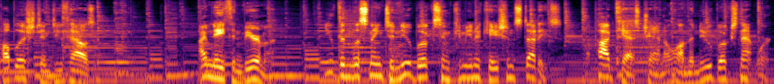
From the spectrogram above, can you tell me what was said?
published in 2000. I'm Nathan Bierma. You've been listening to New Books in Communication Studies, a podcast channel on the New Books Network.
